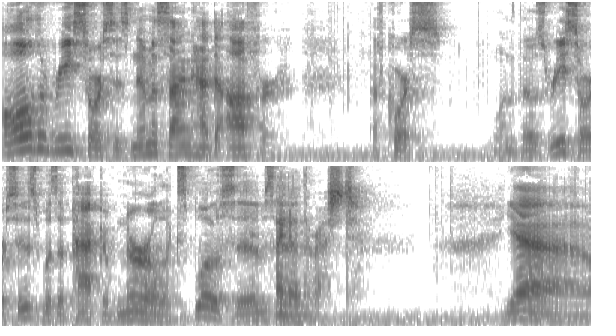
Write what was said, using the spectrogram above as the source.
all the resources Nemesign had to offer. Of course, one of those resources was a pack of neural explosives. I know the rest. Yeah.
